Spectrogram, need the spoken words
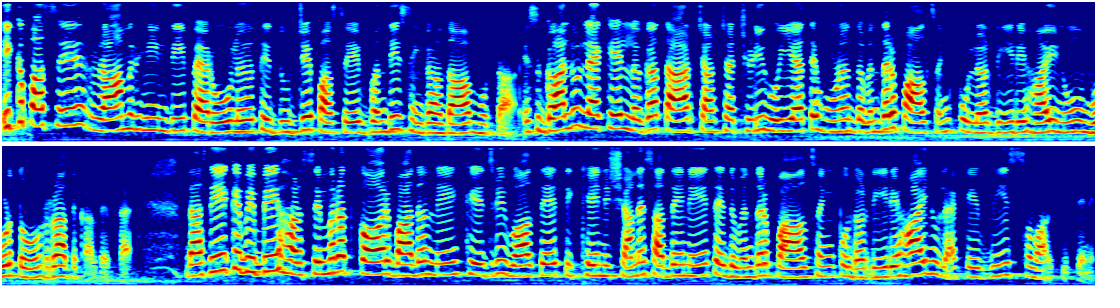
ਇੱਕ ਪਾਸੇ ਰਾਮ ਰਹੀਮ ਦੀ ਪੈਰੋਲ ਤੇ ਦੂਜੇ ਪਾਸੇ ਬੰਦੀ ਸਿੰਘਾਂ ਦਾ ਮੁੱਦਾ। ਇਸ ਗੱਲ ਨੂੰ ਲੈ ਕੇ ਲਗਾਤਾਰ ਚਰਚਾ ਛਿੜੀ ਹੋਈ ਹੈ ਤੇ ਹੁਣ ਦਵਿੰਦਰਪਾਲ ਸਿੰਘ ਭੁੱਲਰ ਦੀ ਰਿਹਾਈ ਨੂੰ ਮੁੜ ਤੋਂ ਰੱਦ ਕਰ ਦਿੱਤਾ ਹੈ। ਦੱਸਦੀ ਹੈ ਕਿ ਬੀਬੀ ਹਰਸਿਮਰਤ ਕੌਰ ਬਾਦਲ ਨੇ ਕੇਜਰੀਵਾਲ ਤੇ ਤਿੱਖੇ ਨਿਸ਼ਾਨੇ ਸਾਧੇ ਨੇ ਤੇ ਦਵਿੰਦਰਪਾਲ ਸਿੰਘ ਭੁੱਲਰ ਦੀ ਰਿਹਾਈ ਨੂੰ ਲੈ ਕੇ ਵੀ ਸਵਾਲ ਕੀਤੇ ਨੇ।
